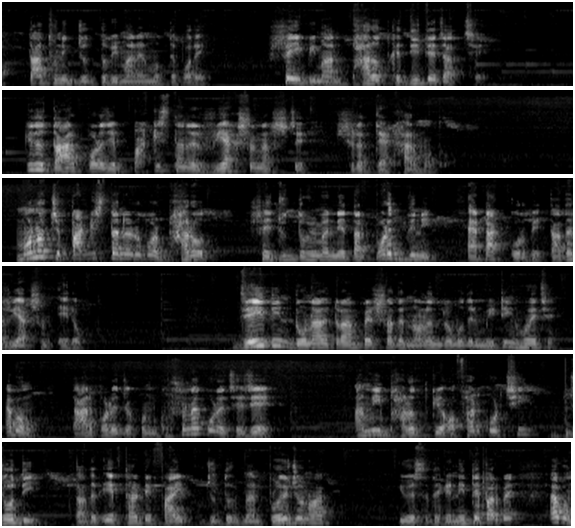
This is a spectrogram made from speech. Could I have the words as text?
অত্যাধুনিক যুদ্ধ বিমানের মধ্যে পড়ে, সেই বিমান ভারতকে দিতে চাচ্ছে। কিন্তু তারপরে যে পাকিস্তানের রিয়াকশন আসছে, সেটা দেখার মতো। মনে হচ্ছে পাকিস্তানের উপর ভারত সেই যুদ্ধ বিমান নিয়ে তার পরের দিনই অ্যাটাক করবে, তাদের রিয়াকশন এইরকম। যেই দিন ডোনাল্ড ট্রাম্পের সাথে নরেন্দ্র মোদীর মিটিং হয়েছে এবং তারপরে যখন ঘোষণা করেছে যে আমি ভারতকে অফার করছি, যদি তাদের এফ থার্টি ফাইভ যুদ্ধ বিমান প্রয়োজন হয় ইউএসএ থেকে নিতে পারবে এবং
